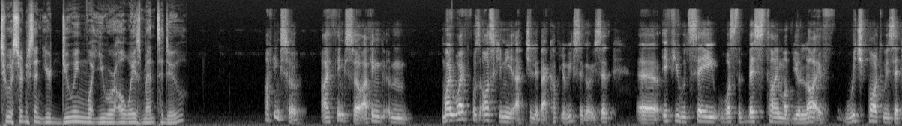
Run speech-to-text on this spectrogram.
to a certain extent you're doing what you were always meant to do? I think so. I think so. I think um, my wife was asking me actually about a couple of weeks ago. He said, uh, if you would say what's the best time of your life, which part would say?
